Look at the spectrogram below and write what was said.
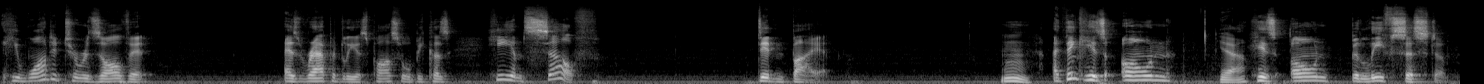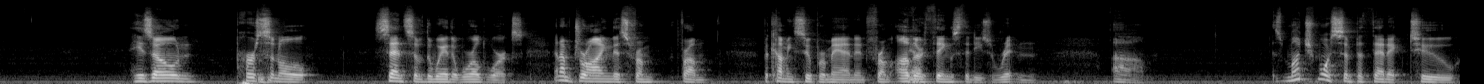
he wanted to resolve it as rapidly as possible because he himself didn't buy it. I think his own Yeah. his own belief system, his own personal sense of the way the world works. And I'm drawing this from from becoming Superman and from other Yeah. things that he's written. Um, is much more sympathetic to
